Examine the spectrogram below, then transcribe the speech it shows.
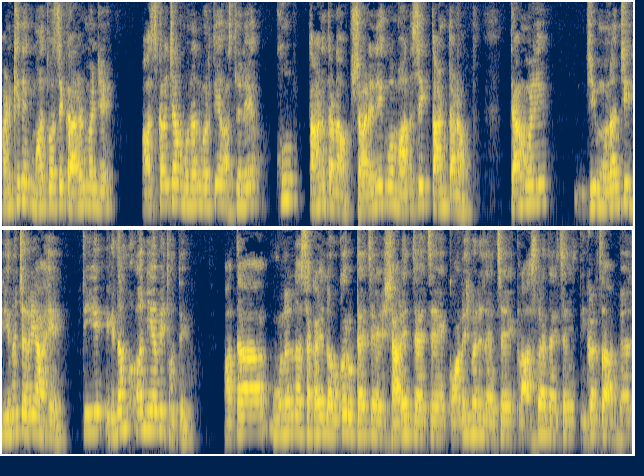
आणखीन एक महत्त्वाचे कारण म्हणजे आजकालच्या मुलांवरती असलेले खूप ताणतणाव शारीरिक व मानसिक ताणतणाव. त्यामुळे जी मुलांची दिनचर्या आहे ती एकदम अनियमित होते. आता मुलांना सकाळी लवकर उठायचंय शाळेत जायचंय कॉलेजमध्ये जायचंय क्लासला जायचंय तिकडचा अभ्यास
